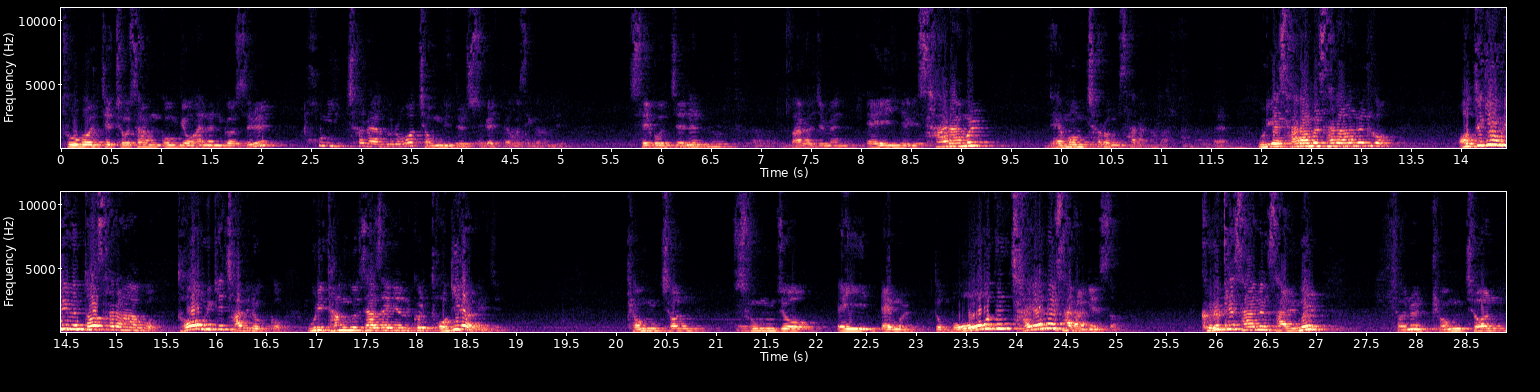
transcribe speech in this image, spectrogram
두 번째 조상 공경하는 것을 홍익철학으로 정리될 수가 있다고 생각합니다. 세 번째는 말하자면 애인력이 사람을 내 몸처럼 사랑하라. 예. 우리가 사람을 사랑하는 거 어떻게 우리는 더 사랑하고 더 이렇게 자비롭고 우리 당군 사상에는 그걸 덕이라 그러지. 경천, 숭조, A, M을 또 모든 자연을 사랑해서 그렇게 사는 삶을 저는 경천,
